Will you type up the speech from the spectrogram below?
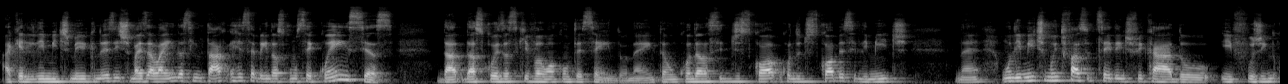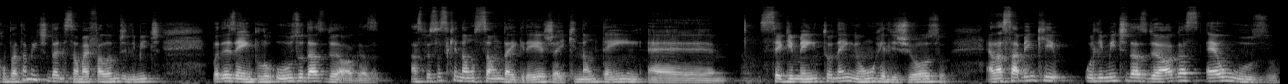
aquele limite meio que não existe, mas ela ainda assim tá recebendo as consequências da, das coisas que vão acontecendo, né? Então, quando ela se descobre, quando descobre esse limite né? Um limite muito fácil de ser identificado e fugindo completamente da lição, mas falando de limite, por exemplo, o uso das drogas. as pessoas que não são da igreja e que não têm é, segmento nenhum religioso, elas sabem que o limite das drogas é o uso.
